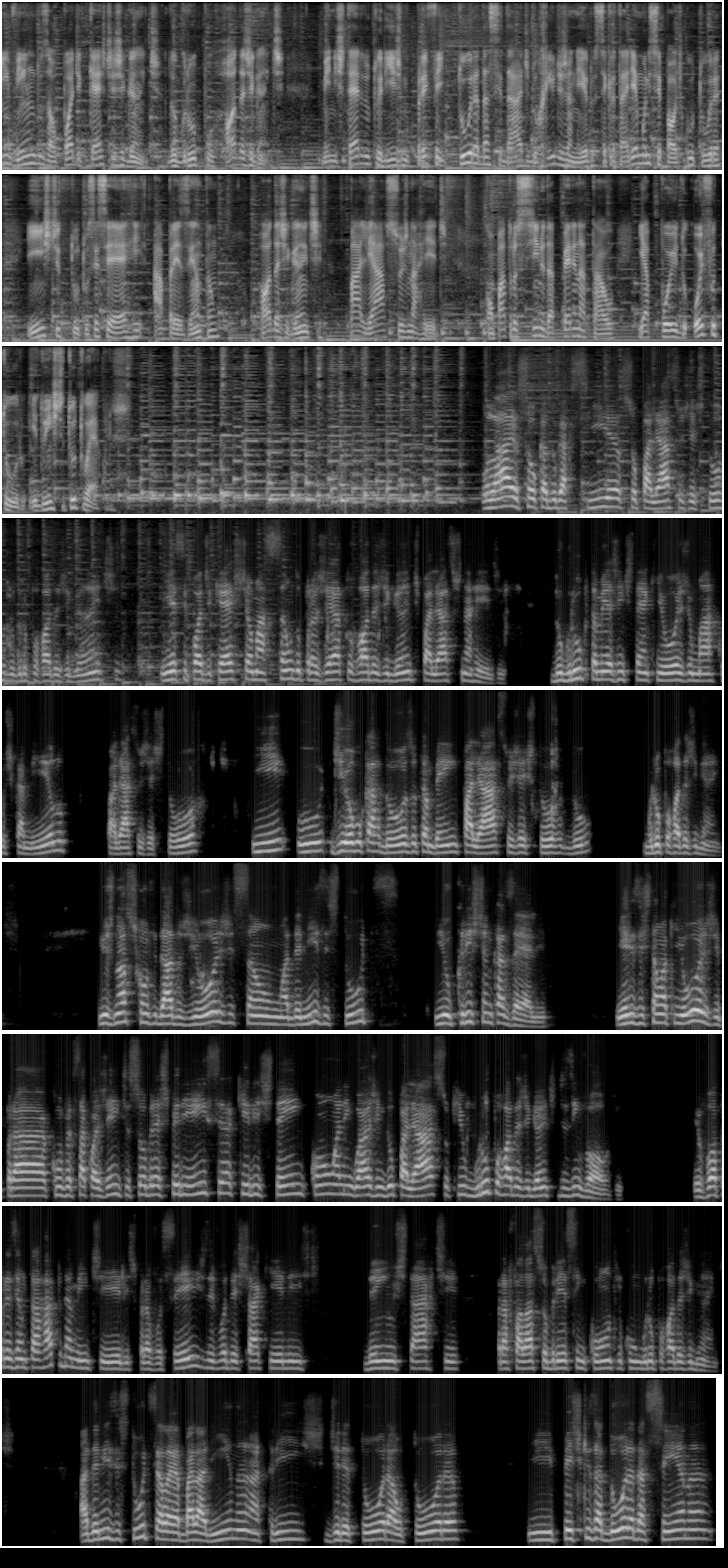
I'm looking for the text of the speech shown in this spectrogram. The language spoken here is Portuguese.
Bem-vindos ao podcast Gigante, do grupo Roda Gigante. Ministério do Turismo, Prefeitura da cidade do Rio de Janeiro, Secretaria Municipal de Cultura e Instituto CCR apresentam Roda Gigante Palhaços na Rede, com patrocínio da Perinatal e apoio do Oi Futuro e do Instituto Ecolos. Olá, eu sou o Cadu Garcia, sou palhaço gestor do Grupo Roda Gigante e esse podcast é uma ação do projeto Roda Gigante Palhaços na Rede. Do grupo também a gente tem aqui hoje o Marcos Camelo, palhaço gestor, e o Diogo Cardoso, também palhaço e gestor do Grupo Roda Gigante. E os nossos convidados de hoje são a Denise Stutz e o Christian Caselli. E eles estão aqui hoje para conversar com a gente sobre a experiência que eles têm com a linguagem do palhaço que o Grupo Roda Gigante desenvolve. Eu vou apresentar rapidamente eles para vocês e vou deixar que eles deem um start para falar sobre esse encontro com o Grupo Roda Gigante. A Denise Stutz ela é bailarina, atriz, diretora, autora e pesquisadora da cena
